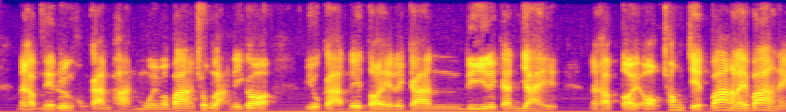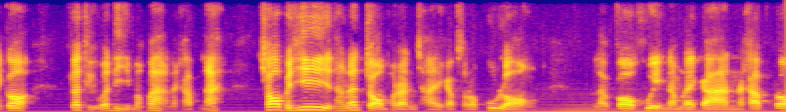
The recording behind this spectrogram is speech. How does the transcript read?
ๆนะครับในเรื่องของการผ่านมวยมาบ้างช่วงหลังนี่ก็ มีโอกาสได้ต่อยรายการดีรายการใหญ่นะครับ ต่อยออกช่องเจ็ดบ้างอะไรบ้างเนี่ยก็ก็ถือว่าดีมากๆนะครับนะชอบไปที่ทางด้านจอมพรัญชัยครับสำหรับคู่รอง แล้วก็คู่เอกนำรายการนะครับ ก็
